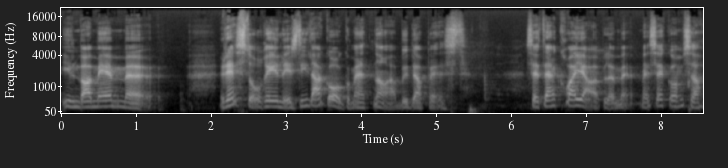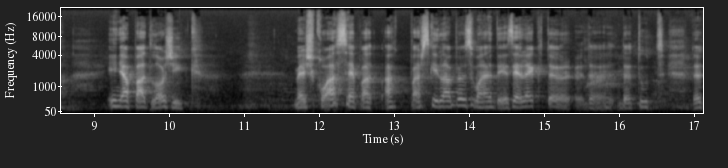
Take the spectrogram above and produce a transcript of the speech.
Il, va même euh, restaurer les synagogues maintenant à Budapest. C'est incroyable, mais, mais c'est comme ça. Il n'y a pas de logique. Mais je crois que c'est parce qu'il a besoin des électeurs de, de, tout, de,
